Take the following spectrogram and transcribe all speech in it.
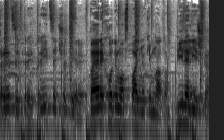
33, 34. Переходимо в спальню кімнату. Біля ліжка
